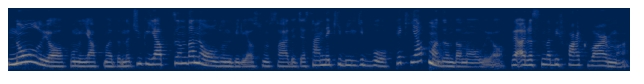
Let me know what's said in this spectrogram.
ne oluyor bunu yapmadığında. Çünkü yaptığında ne olduğunu biliyorsun sadece. Sendeki bilgi bu. Peki yapmadığında ne oluyor? Ve arasında bir fark var mı?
